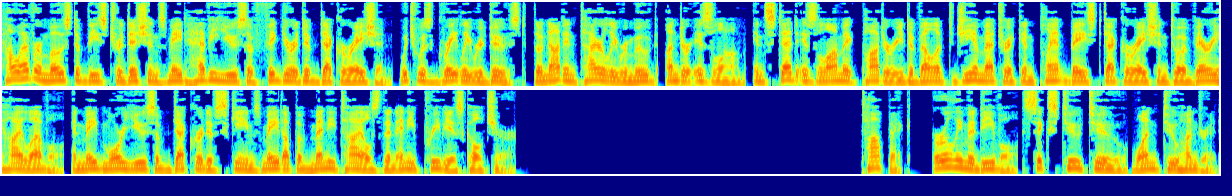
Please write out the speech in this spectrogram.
However most of these traditions made heavy use of figurative decoration, which was greatly reduced, though not entirely removed, under Islam. Instead Islamic pottery developed geometric and plant-based decoration to a very high level, and made more use of decorative schemes made up of many tiles than any previous culture. Early medieval 622-1200.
